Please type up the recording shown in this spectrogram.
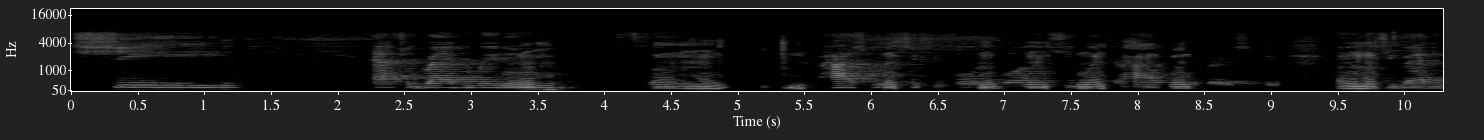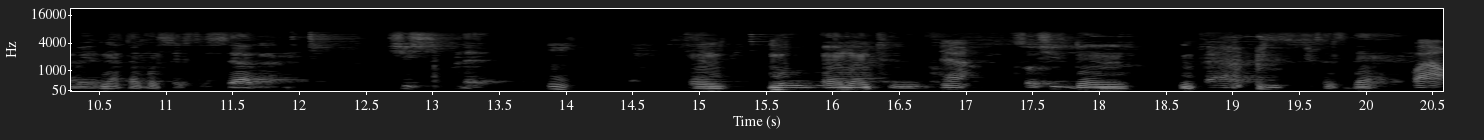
she, after graduating from high school in 64 in New Orleans, she went to Howard University. And when she graduated, I think in 67, she split Hmm. and moved and went to. Yeah. So she's been in Paris since then. Wow.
